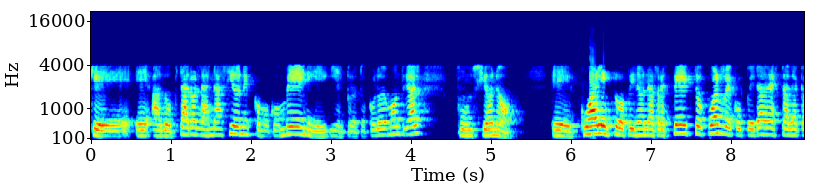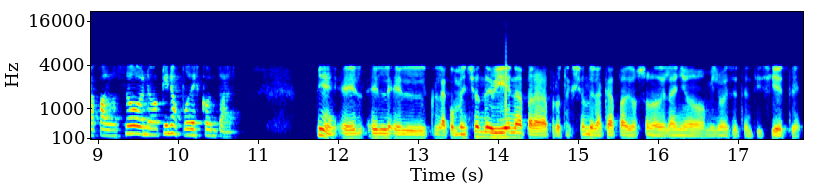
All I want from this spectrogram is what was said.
que eh, adoptaron las naciones como convenio y, el protocolo de Montreal funcionó. Eh, ¿Cuál es tu opinión al respecto? ¿Cuán recuperada está la capa de ozono? ¿Qué nos puedes contar? Bien, el, el, la Convención de Viena para la protección de la capa de ozono del año 1977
